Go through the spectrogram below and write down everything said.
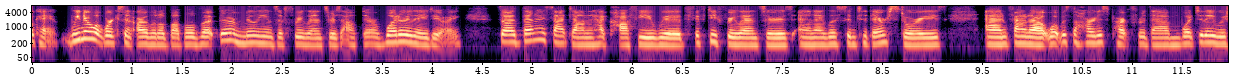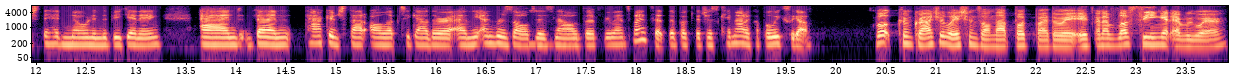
okay, we know what works in our little bubble, but there are millions of freelancers out there. What are they doing? So then I sat down and had coffee with 50 freelancers and I listened to their stories and found out what was the hardest part for them. What do they wish they had known in the beginning? And then packaged that all up together. And the end result is now the freelance mindset, the book that just came out a couple weeks ago. Well, congratulations on that book, by the way. It, and I've loved seeing it everywhere.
